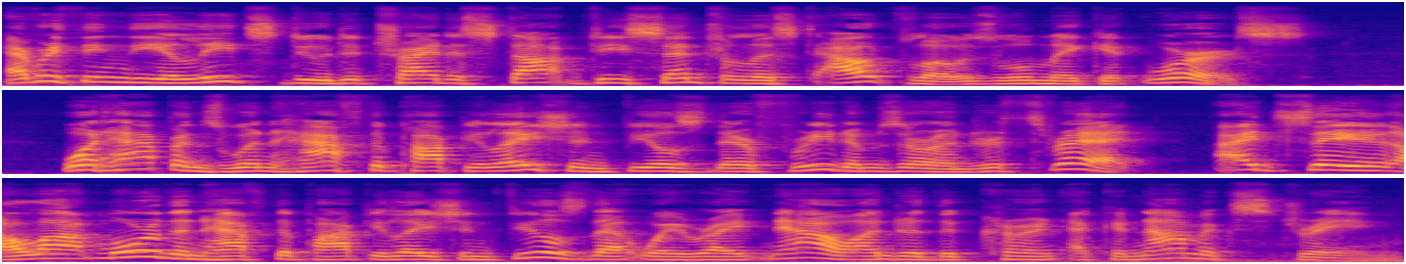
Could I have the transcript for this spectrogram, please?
Everything the elites do to try to stop decentralist outflows will make it worse. What happens when half the population feels their freedoms are under threat? I'd say a lot more than half the population feels that way right now under the current economic strain.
